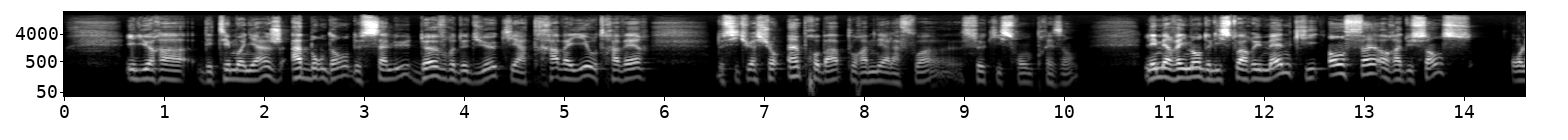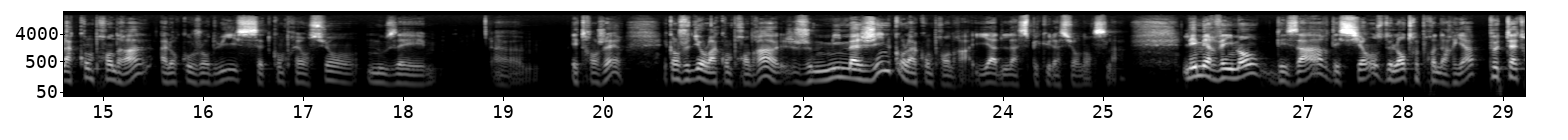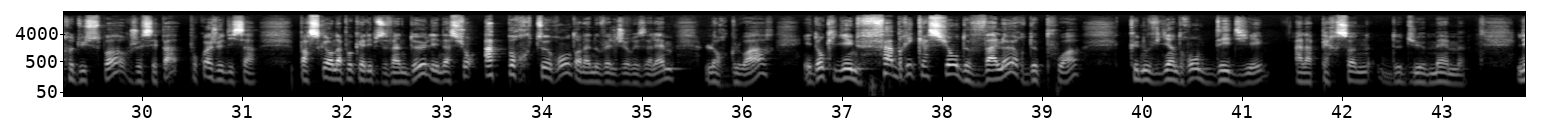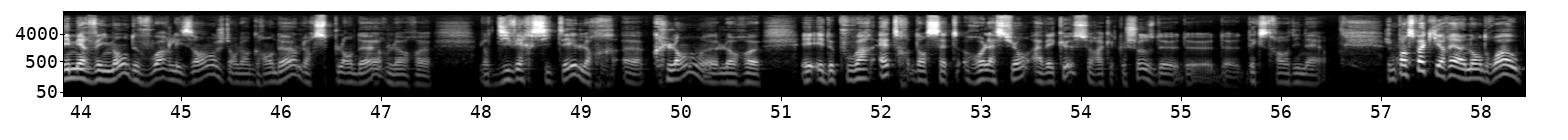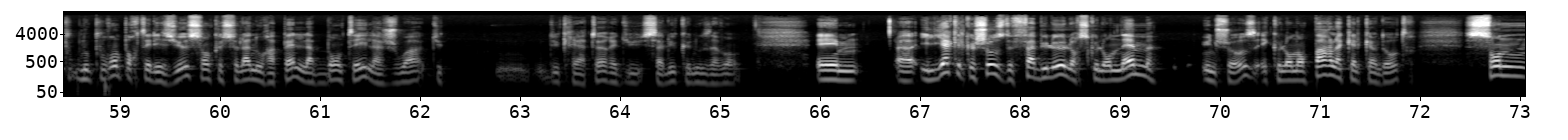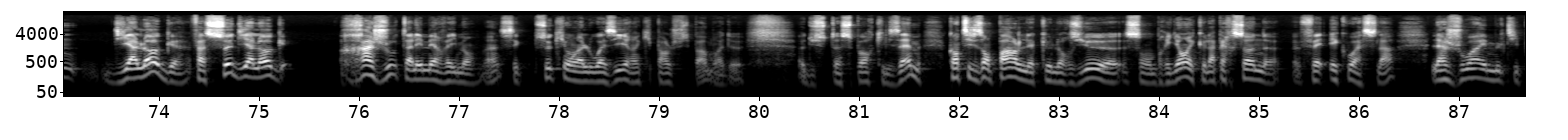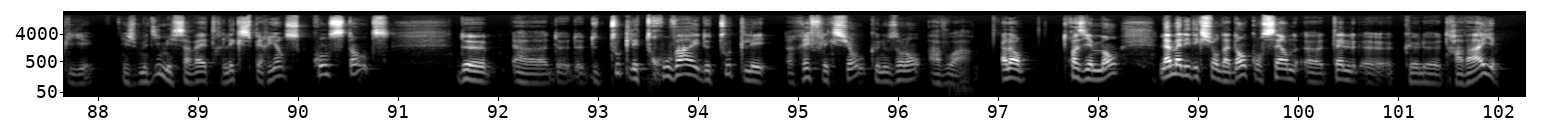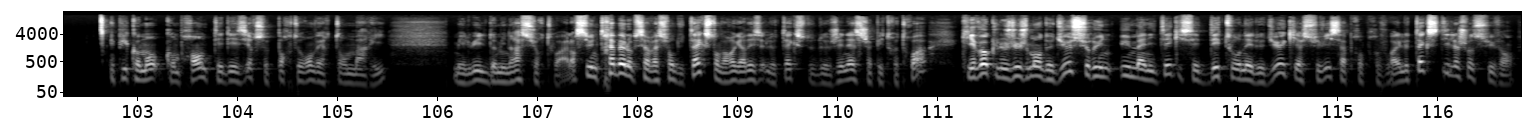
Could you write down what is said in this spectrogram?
il y aura des témoignages abondants de salut, d'œuvres de Dieu qui a travaillé au travers de situations improbables pour amener à la foi ceux qui seront présents. L'émerveillement de l'histoire humaine qui enfin aura du sens, on la comprendra, alors qu'aujourd'hui cette compréhension nous est euh, étrangère. Et quand je dis on la comprendra, je m'imagine qu'on la comprendra. Il y a de la spéculation dans cela. L'émerveillement des arts, des sciences, de l'entrepreneuriat, peut-être du sport, je ne sais pas. Pourquoi je dis ça? Parce qu'en Apocalypse 22, les nations apporteront dans la Nouvelle Jérusalem leur gloire. Et donc il y a une fabrication de valeurs, de poids, que nous viendrons dédier à la personne de Dieu même. L'émerveillement de voir les anges dans leur grandeur, leur splendeur, leur, euh, diversité, leur euh, clan, euh, leur, et, de pouvoir être dans cette relation avec eux sera quelque chose d'extraordinaire. De, Je ne pense pas qu'il y aurait un endroit où nous pourrons porter les yeux sans que cela nous rappelle la bonté, la joie du Créateur et du salut que nous avons. Et il y a quelque chose de fabuleux lorsque l'on aime une chose et que l'on en parle à quelqu'un d'autre, son dialogue, enfin ce dialogue rajoute à l'émerveillement. Hein. C'est ceux qui ont un loisir, hein, qui parlent, je sais pas moi, de, d'un sport qu'ils aiment. Quand ils en parlent, que leurs yeux sont brillants et que la personne fait écho à cela, la joie est multipliée. Et je me dis, mais ça va être l'expérience constante de, de, de, toutes les trouvailles, de toutes les réflexions que nous allons avoir. Alors, troisièmement, la malédiction d'Adam concerne tel que le travail. Et puis comment comprendre tes désirs se porteront vers ton mari, mais lui il dominera sur toi. Alors c'est une très belle observation du texte, on va regarder le texte de Genèse chapitre 3, qui évoque le jugement de Dieu sur une humanité qui s'est détournée de Dieu et qui a suivi sa propre voie. Et le texte dit la chose suivante.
